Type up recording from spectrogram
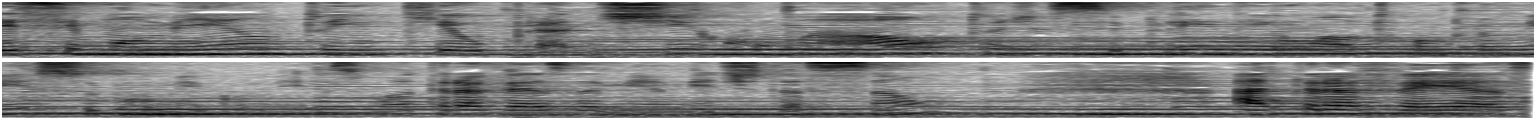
Esse momento em que eu pratico uma autodisciplina e um autocompromisso comigo mesmo, através da minha meditação, através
